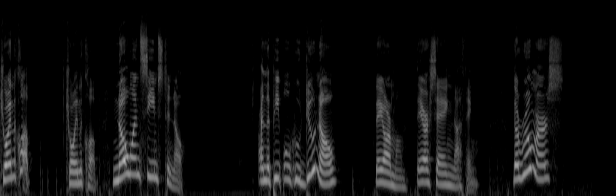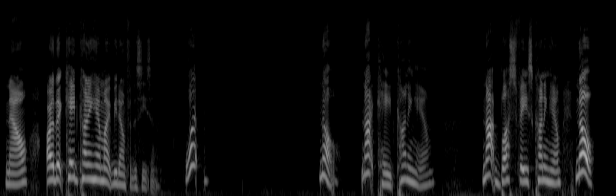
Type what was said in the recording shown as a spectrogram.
join the club. Join the club. No one seems to know. And the people who do know, they are mum. They are saying nothing. The rumors now are that Cade Cunningham might be done for the season. What? No, not Cade Cunningham. Not Busface Cunningham. No,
